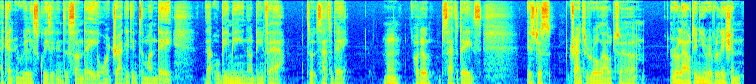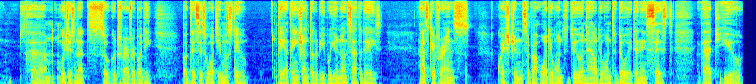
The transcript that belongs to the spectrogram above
I can't really squeeze it into Sunday or drag it into Monday. That will be me not being fair to Saturday. Mm. Although Saturdays is just trying to roll out uh, roll out a new revelation um, which is not so good for everybody. But this is what you must do pay attention to the people you know on Saturdays. Ask your friends questions about what they want to do and how they want to do it, and insist that you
